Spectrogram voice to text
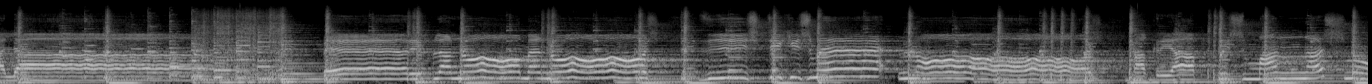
αγκαλιά Περιπλανόμενος, δυστυχισμένος μακριά απ' της μάνας μου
